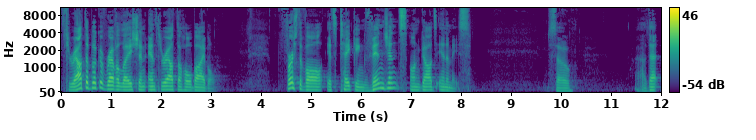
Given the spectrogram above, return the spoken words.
throughout the book of Revelation and throughout the whole Bible. First of all, it's taking vengeance on God's enemies. So uh, that,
